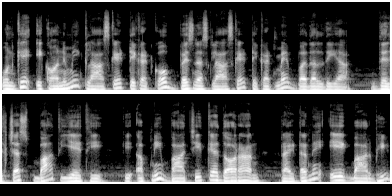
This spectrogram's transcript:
उनके इकोनॉमी क्लास के टिकट को बिज़नेस क्लास के टिकट में बदल दिया। दिलचस्प बात यह थी कि अपनी बातचीत के दौरान राइटर ने एक बार भी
